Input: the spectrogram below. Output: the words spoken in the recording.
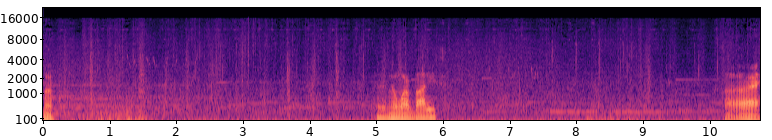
Huh. There's no more bodies. Alright.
